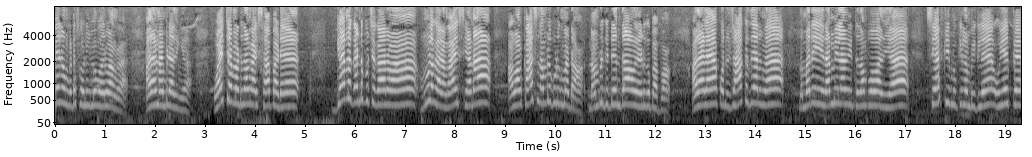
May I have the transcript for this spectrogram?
பேர் உங்ககிட்ட சொல்லிக்கணும் வருவாங்க. அதை நம்பிடாதீங்க. உழைச்சா மட்டும் தான் காய்ஸ் சாப்பாடு. கேமை கண்டுபிடிச்ச காரன் மூலகாரன் காய்ஸ் ஏன்னா அவன் காசு நம்மளுக்கு கொடுக்க மாட்டான். நம்மளுக்கிட்ட இருந்து அவன் எடுக்க பார்ப்பான். அதனால கொஞ்சம் ஜாக்கிரதையா இருங்க. இந்த மாதிரி ரம்மிலாம் வீட்டு தான் போவாதீங்க சேஃப்டி முக்கியம் நம்பிக்கையில் உயர்ப்பே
